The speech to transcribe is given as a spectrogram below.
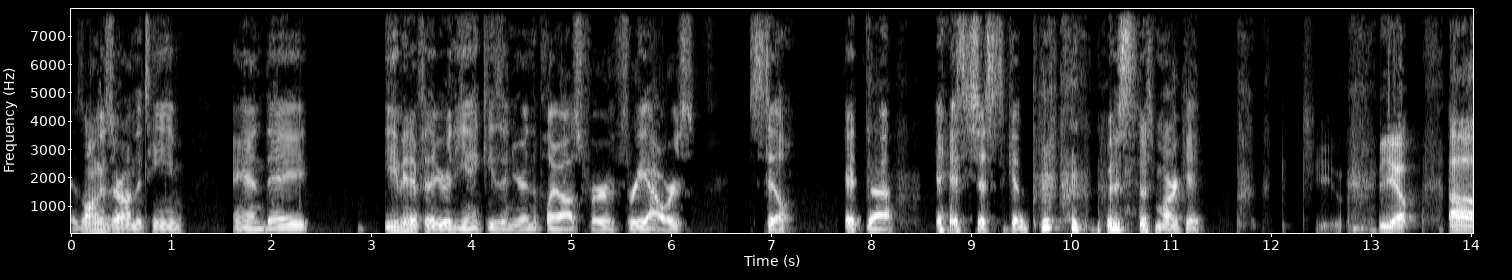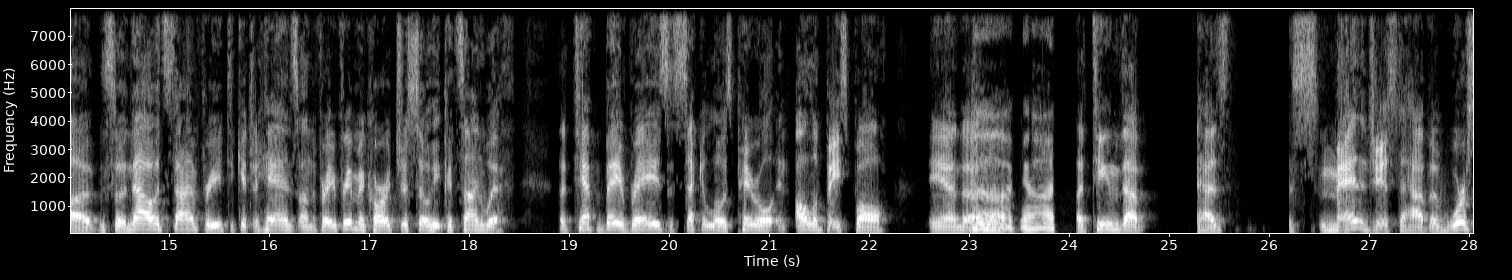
As long as they're on the team, and they, even if you're the Yankees and you're in the playoffs for three hours, still, it uh, it's just going to get a boost this market. Jeez. Yep. Uh, so now it's time for you to get your hands on the Freddie Freeman card just so he could sign with the Tampa Bay Rays, the second lowest payroll in all of baseball, and uh, oh God, a team that has manages to have a worse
